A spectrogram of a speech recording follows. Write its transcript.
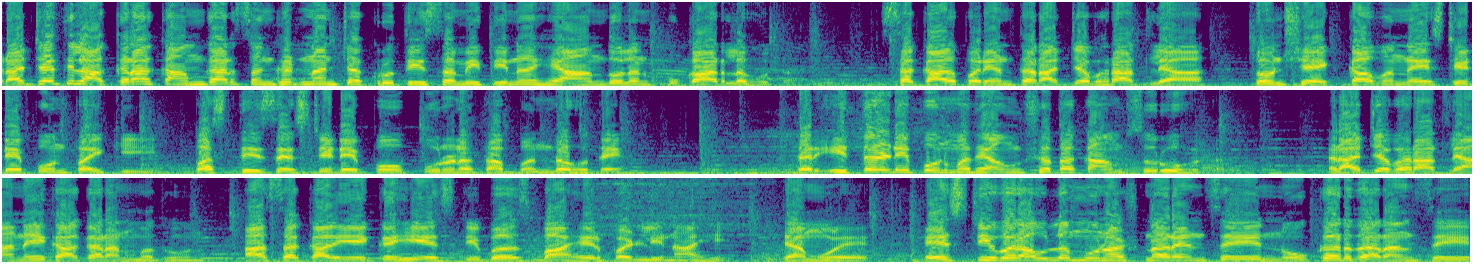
राज्यातील अकरा कामगार संघटनांच्या कृती समितीनं हे आंदोलन पुकारलं होतं. सकाळपर्यंत राज्यभरातल्या दोनशे एक्कावन्न एसटी डेपोंपैकी पस्तीस एसटी डेपो पूर्णतः बंद होते. तर इतर डेपोंमध्ये अंशतः काम सुरू होतं. राज्यभरातल्या अनेक आगारांमधून आज सकाळी एकही एसटी बस बाहेर पडली नाही. त्यामुळे एसटी वर अवलंबून असणाऱ्यांचे नोकरदारांचे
